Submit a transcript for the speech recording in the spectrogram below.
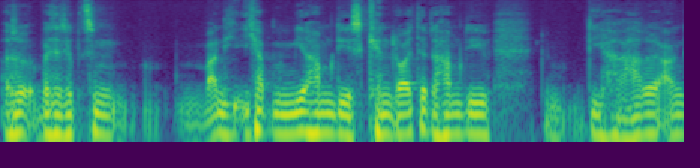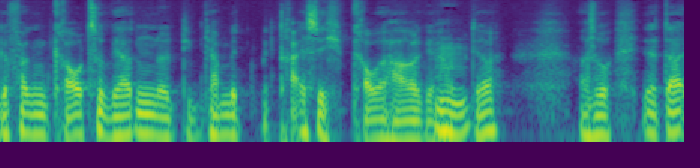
Also, weiß ich, ich, ich habe mir haben die, es kennen Leute, da haben die die Haare angefangen grau zu werden, die, die haben mit, mit 30 graue Haare gehabt, mhm. ja. Also da, da,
